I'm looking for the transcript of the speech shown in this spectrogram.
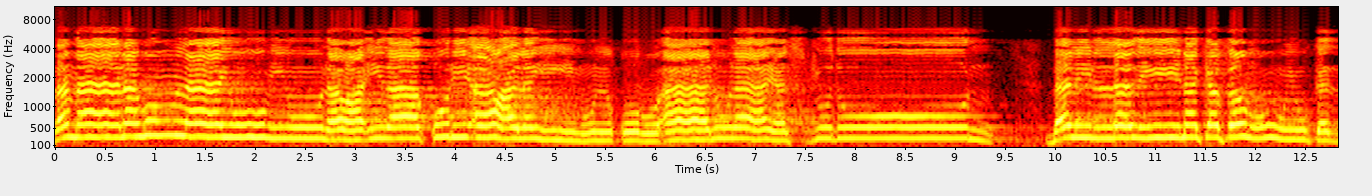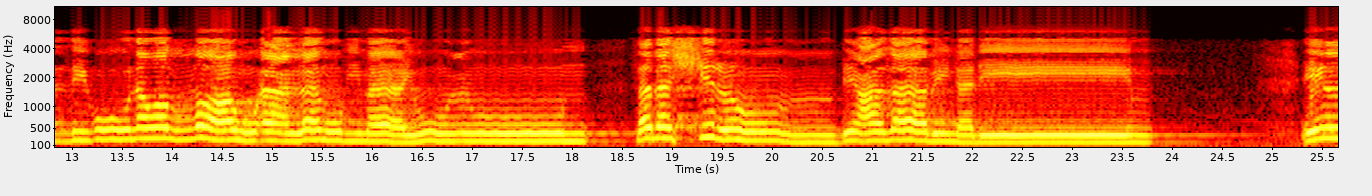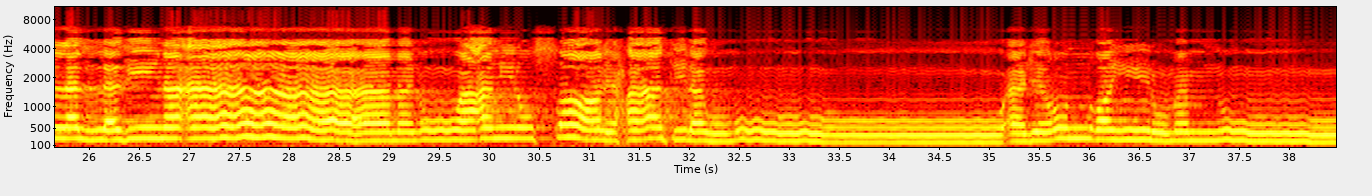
فما لهم لا يؤمنون وإذا قرئ عليهم القرآن لا يسجدون بل الذين كفروا يكذبون والله أعلم بما يوعون فبشرهم بعذاب أليم إلا الذين آمنوا وعملوا الصالحات لهم أجر غير ممنون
